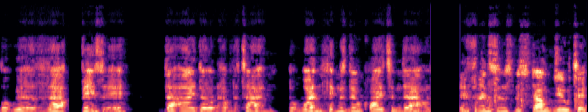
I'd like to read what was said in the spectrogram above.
but we're that busy that I don't have the time. But when things do quieten down, if for instance the stamp duty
